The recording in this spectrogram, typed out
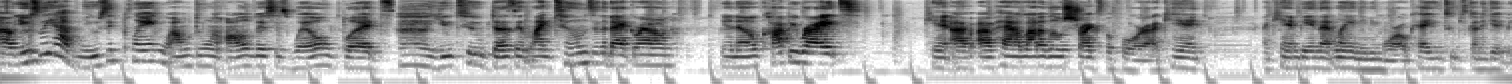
I usually have music playing while I'm doing all of this as well, but uh, YouTube doesn't like tunes in the background. You know, copyright. Can't. I've I've had a lot of those strikes before. I can't. I can't be in that lane anymore. Okay, YouTube's gonna get me.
